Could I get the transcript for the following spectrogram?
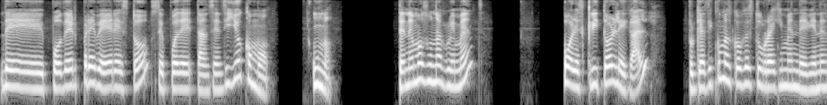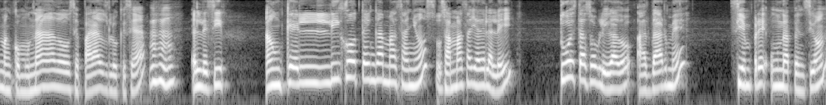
de poder prever esto se puede tan sencillo como, uno, tenemos un agreement por escrito legal, porque así como escoges tu régimen de bienes mancomunados, separados, lo que sea, Ujú. el decir, aunque el hijo tenga más años, o sea, más allá de la ley, tú estás obligado a darme siempre una pensión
